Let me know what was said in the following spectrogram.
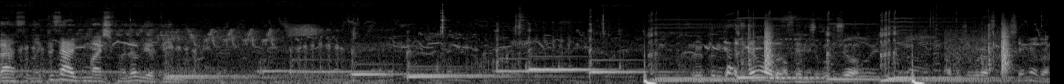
Ben sana güzel bir marshmallow yapayım. Uykun geldi değil mi oğlum senin? Burcu burcu. Abucu burası senin da.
